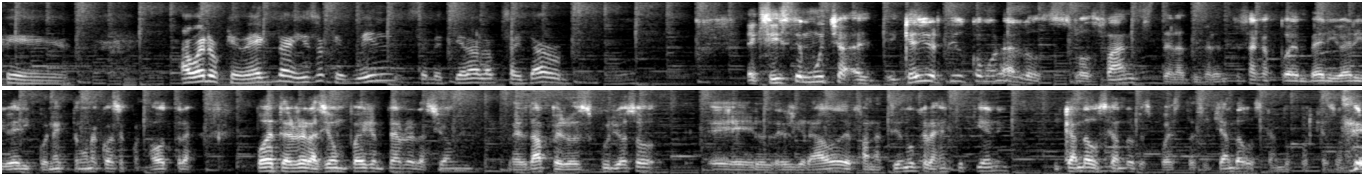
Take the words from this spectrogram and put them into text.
que... Ah, bueno, que Vecna hizo que Will se metiera al Upside Down. Existe mucha, eh, qué divertido cómo ahora los, los fans de las diferentes sagas pueden ver y ver y ver y conectan una cosa con la otra. Puede tener relación, puede tenga relación, ¿verdad? Pero es curioso eh, el, el grado de fanatismo que la gente tiene y que anda buscando respuestas y que anda buscando por qué son. Sí.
